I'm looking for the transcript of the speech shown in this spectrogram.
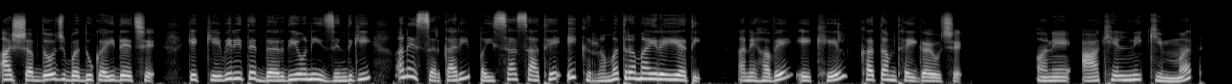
આ શબ્દો જ બધું કહી દે છે કે કેવી રીતે દર્દીઓની જિંદગી અને સરકારી પૈસા સાથે એક રમત રમાઈ રહી હતી અને હવે એ ખેલ ખતમ થઈ ગયો છે. અને આ ખેલની કિંમત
